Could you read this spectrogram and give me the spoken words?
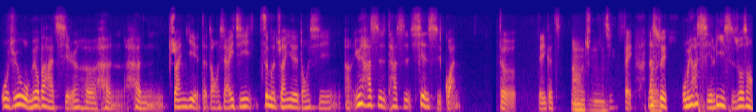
我觉得我没有办法写任何很很专业的东西啊，以及这么专业的东西啊，因为它是它是现实馆的的一个啊经费。那所以我们要写历史，说从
